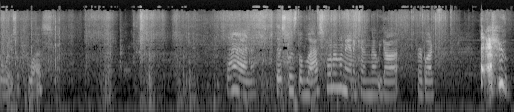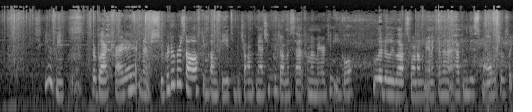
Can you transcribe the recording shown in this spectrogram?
always a plus. Then, this was the last one on the mannequin that we got for Black... Excuse me. For Black Friday, and they're super duper soft and comfy. It's a pajama, matching pajama set from American Eagle. Literally last one on the mannequin, and it happened to be small, which I was like,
